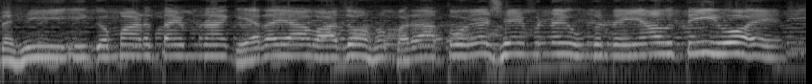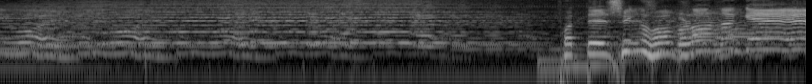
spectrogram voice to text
નહીં ગમાડતા એમના ઘેરયા વાજો સંભરાતો હશે એમને ઊંઘ નહીં આવતી હોય. ફતેસિંહ હોબળો ન કે.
